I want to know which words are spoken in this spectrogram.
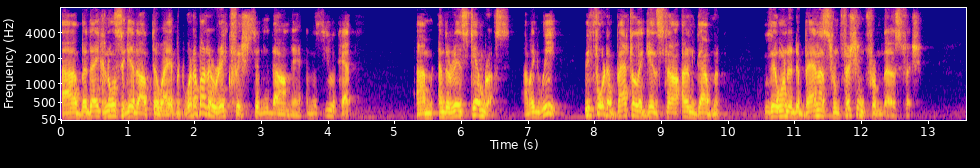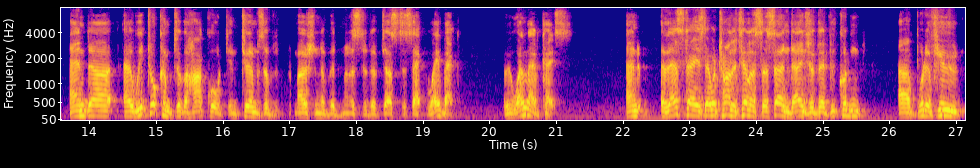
uh, but they can also get out the way. But what about a wreckfish sitting down there, and the coelacanth, um, and the red steenbras? I mean, we we fought a battle against our own government. They wanted to ban us from fishing from those fish. And uh, uh, we took them to the High Court in terms of the promotion of Administrative Justice Act way back. We won that case. And at that stage, they were trying to tell us they're so endangered that we couldn't uh, put a few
